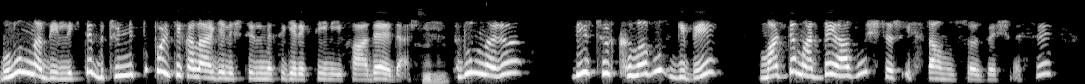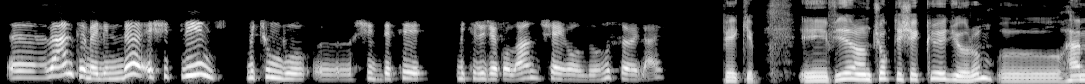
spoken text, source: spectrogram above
Bununla birlikte bütünlüklü politikalar geliştirilmesi gerektiğini ifade eder. Hı hı. Bunları bir tür kılavuz gibi madde madde yazmıştır İstanbul Sözleşmesi. Ee, ve en temelinde eşitliğin bütün bu e, şiddeti bitirecek olan şey olduğunu söyler. Peki. E, Fidan Hanım çok teşekkür ediyorum. E, hem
